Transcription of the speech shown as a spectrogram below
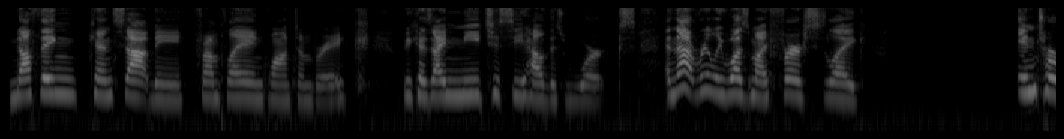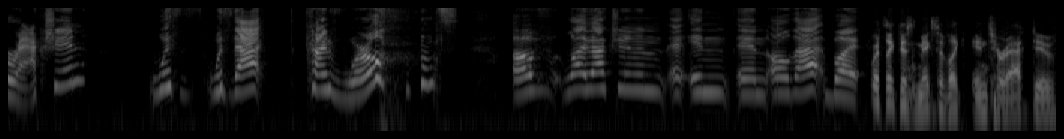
Nothing can stop me from playing Quantum Break because I need to see how this works. And that really was my first like interaction with with that kind of world of live action and in and all that but Where it's like this mix of like interactive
